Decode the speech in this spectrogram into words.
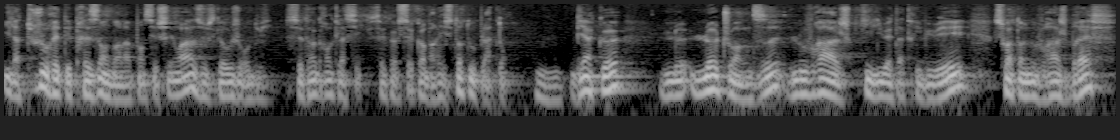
Il a toujours été présent dans la pensée chinoise jusqu'à aujourd'hui. C'est un grand classique. C'est comme Aristote ou Platon. Mm. Bien que le, le Zhuangzi, l'ouvrage qui lui est attribué, soit un ouvrage bref.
